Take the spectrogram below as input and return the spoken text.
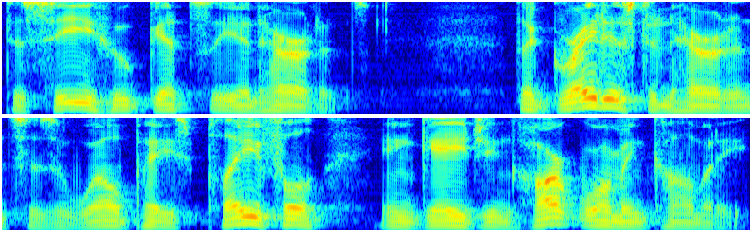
to see who gets the inheritance. The Greatest Inheritance is a well paced, playful, engaging, heartwarming comedy.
